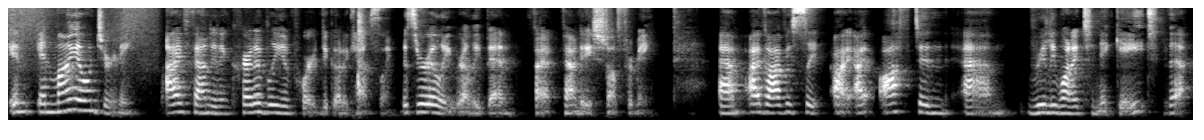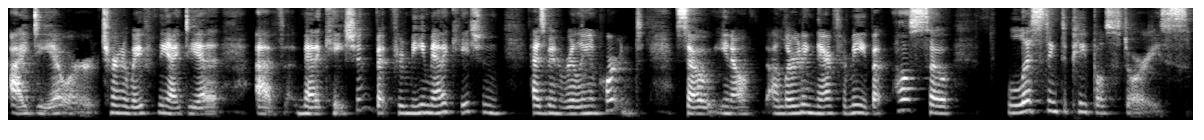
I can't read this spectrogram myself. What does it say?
in in my own journey i found it incredibly important to go to counseling it's really really been foundational for me um, I've obviously, I, I often um, really wanted to negate the idea or turn away from the idea of medication. But for me, medication has been really important. So, you know, a learning there for me, but also listening to people's stories.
